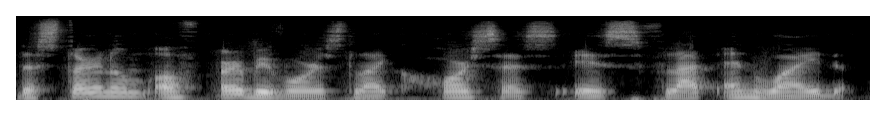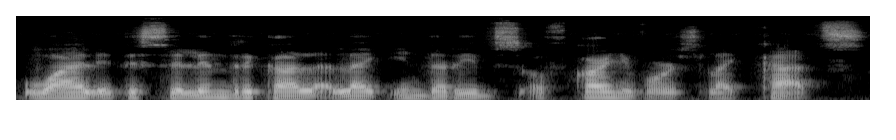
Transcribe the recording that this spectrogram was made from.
the sternum of herbivores like horses is flat and wide, while it is cylindrical like in the ribs of carnivores like cats.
